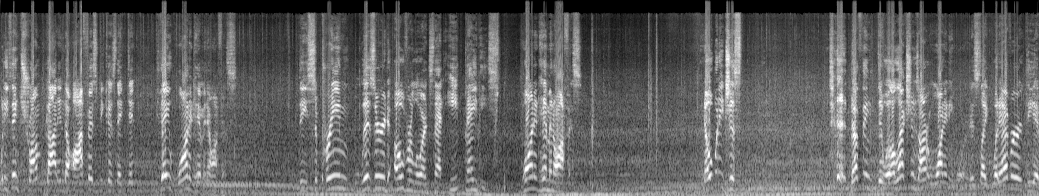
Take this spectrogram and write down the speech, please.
What do you think Trump got into office because they did they wanted him in office? The supreme lizard overlords that eat babies wanted him in office. Nobody just nothing well, elections aren't won anymore. It's like whatever the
